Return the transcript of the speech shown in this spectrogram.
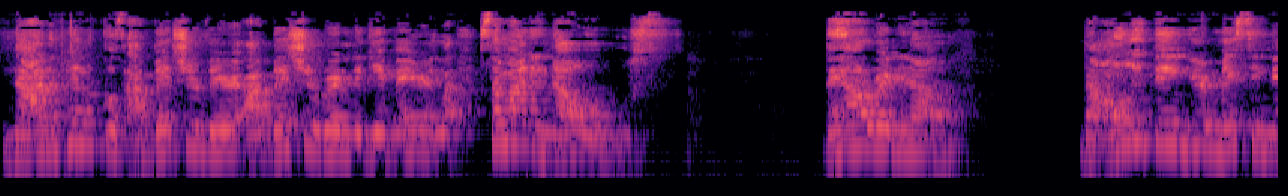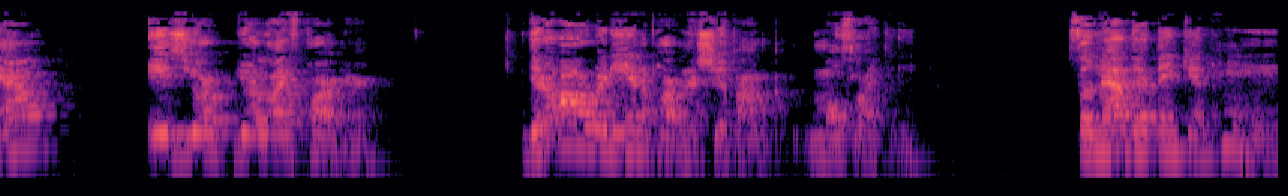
nine of pentacles. I bet you're very, I bet you're ready to get married. Like somebody knows. They already know. The only thing you're missing now is your, your life partner they're already in a partnership, I'm most likely. So now they're thinking, hmm,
